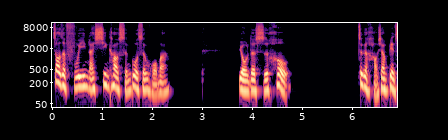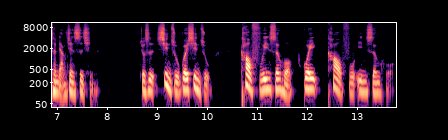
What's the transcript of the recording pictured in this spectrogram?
照着福音来信靠神过生活吗？有的时候，这个好像变成两件事情就是信主归信主，靠福音生活归靠福音生活，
